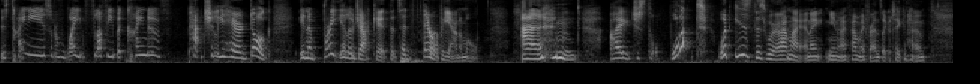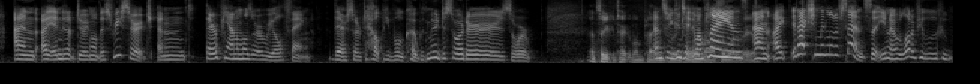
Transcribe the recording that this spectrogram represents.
this tiny, sort of white, fluffy, but kind of patchily haired dog in a bright yellow jacket that said therapy animal. And I just thought, what? What is this? Where am I? And I, you know, I found my friends, I got taken home. And I ended up doing all this research, and therapy animals are a real thing. They're sort of to help people cope with mood disorders or and so you can take them on planes. And so you can take them on planes. And I, it actually made a lot of sense that, you know, a lot of people who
